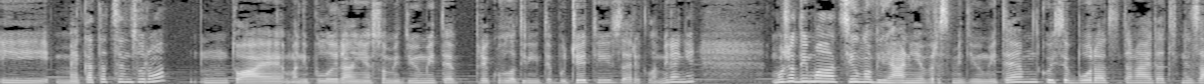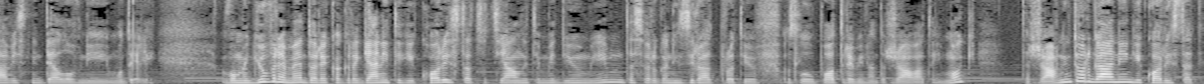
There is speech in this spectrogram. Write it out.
и меката цензура, тоа е манипулирање со медиумите преку владините буџети за рекламирање, може да има силно влијание врз медиумите кои се борат да најдат независни деловни модели. Во меѓувреме, дорека граѓаните ги користат социјалните медиуми да се организираат против злоупотреби на државата и моќ, државните органи ги користат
